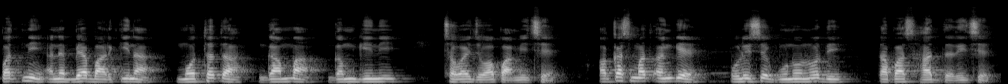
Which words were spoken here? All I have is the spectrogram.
પત્ની અને બે બાળકીના મોત થતાં ગામમાં ગમગીની છવાઈ જવા પામી છે. અકસ્માત અંગે પોલીસે ગુનો નોંધી તપાસ હાથ ધરી છે.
